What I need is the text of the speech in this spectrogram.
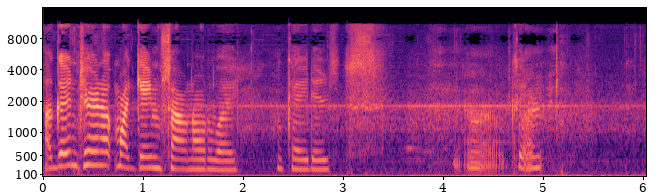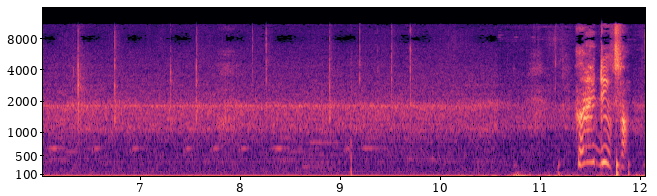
I'm gonna turn up my game sound all the way. Okay, it is. Okay. Me do something.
